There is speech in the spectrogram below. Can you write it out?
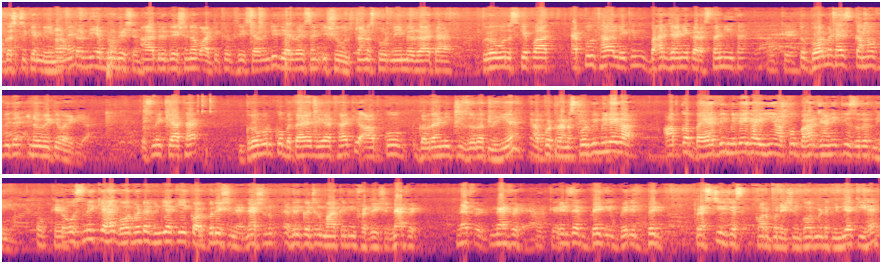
अगस्त के महीने में the abrogation of article 370 there were some issues transport नहीं मिल रहा था। ग्रोवर उसके पास एप्पल था लेकिन बाहर जाने का रास्ता नहीं था। ओके तो government has come up with an innovative idea उसमें क्या था? ग्रोवर को बताया गया था कि आपको घबराने की ज़रूरत नहीं है आपको ट्रांसपोर्ट भी मिलेगा आपका बैर भी मिलेगा ही आपको बाहर जाने की ज़रूरत नहीं है। ओके तो उसमें क्या है? गवर्नमेंट ऑफ़ इंडिया की एक कॉर्पोरेशन है national agriculture marketing federation NAFED NAFED NAFED है it's a big very big prestigious corporation government of India की है.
